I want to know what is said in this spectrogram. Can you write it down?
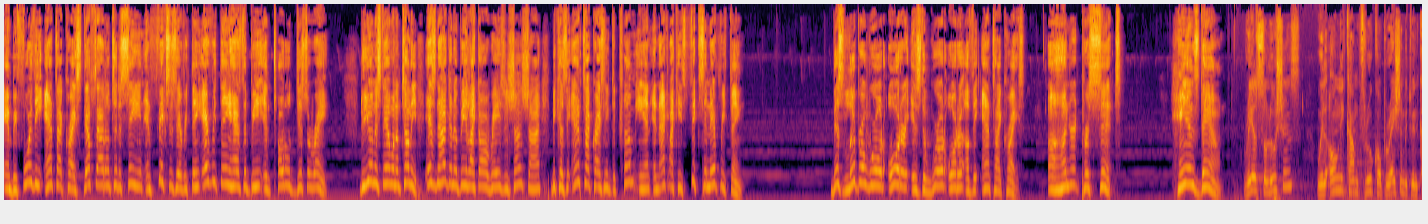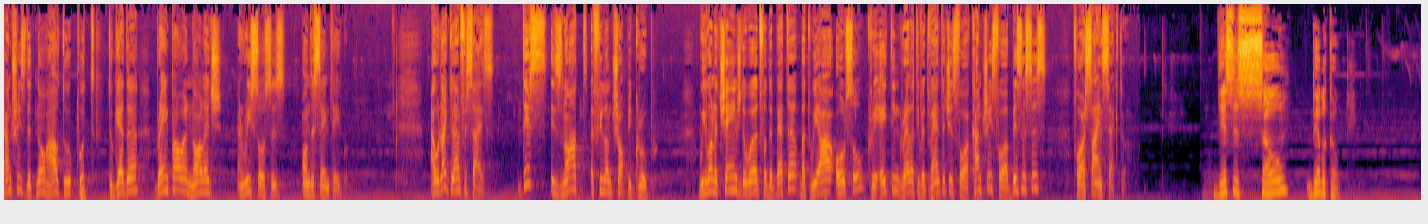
And before the Antichrist steps out onto the scene and fixes everything, everything has to be in total disarray. Do you understand what I'm telling you? It's not going to be like all rays and sunshine because the Antichrist needs to come in and act like he's fixing everything. This liberal world order is the world order of the Antichrist. A hundred percent. Hands down. Real solutions will only come through cooperation between countries that know how to put together brain power, knowledge, and resources on the same table. I would like to emphasize this is not a philanthropic group. We want to change the world for the better, but we are also creating relative advantages for our countries, for our businesses, for our science sector. This is so biblical.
